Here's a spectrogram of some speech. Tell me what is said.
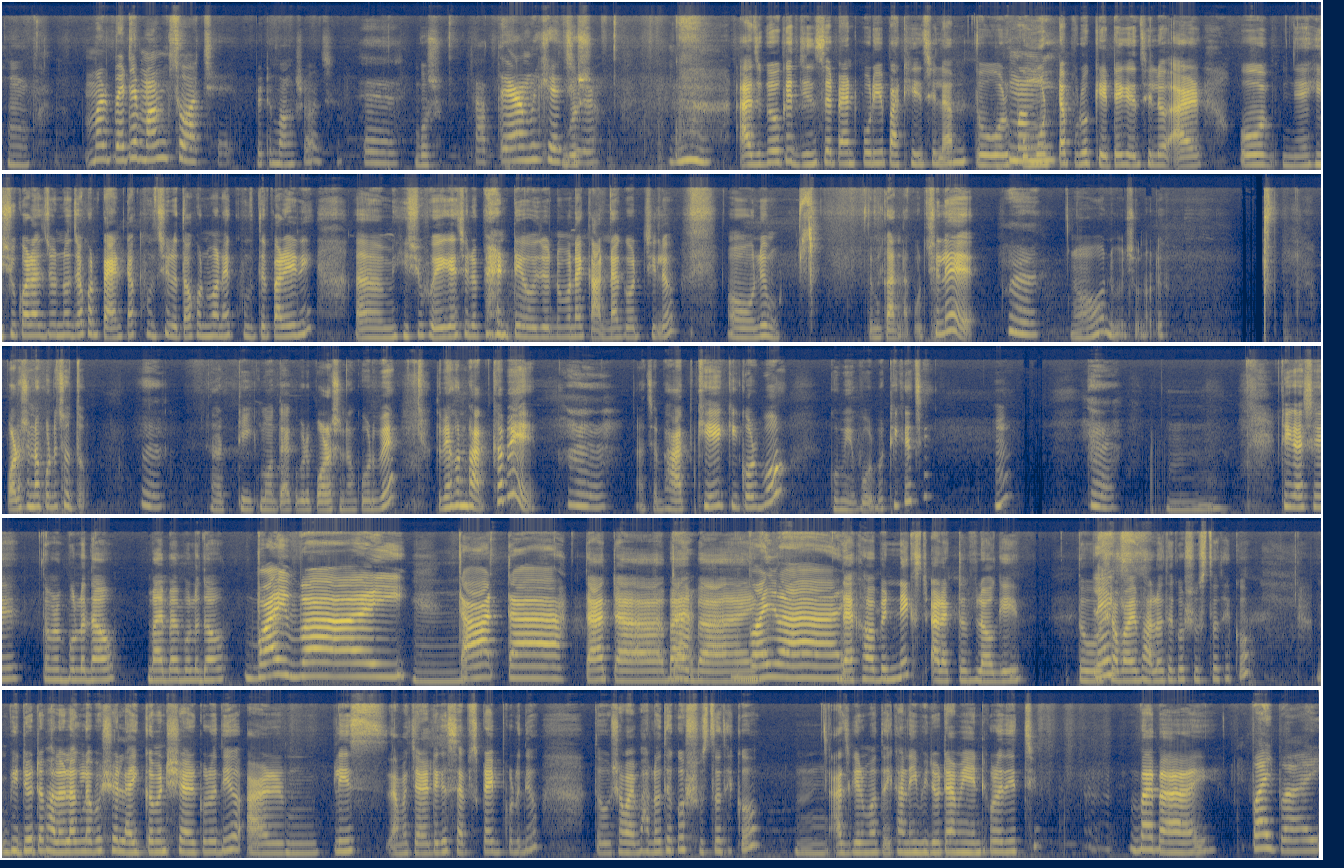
হুম। আমার পেটে মাংস আছে। পেটে মাংস আছে? হ্যাঁ। বসো। রাতে আমি খেয়েছিলাম। বসো। আজকে ওকে জিন্সের প্যান্ট পরিয়ে পাঠিয়েছিলাম তো ওর। কোমরটা পুরো কেটে গেছিল আর ও হিসু করার জন্য যখন প্যান্টটা খুলছিল তখন মনে হয় খুলতে পারেনি। হিসু হয়ে গেছিল প্যান্টে ওই জন্য মনে হয় কান্না করছিল। ও তুমি কান্না করছিলে? হুম ও শোনো পড়াশোনা করেছ তো? আর ঠিক মতো একেবারে পড়াশোনা করবে। তুমি এখন ভাত খাবে? হুম আচ্ছা ভাত খেয়ে কি করব? ঘুমিয়ে পড়ব ঠিক আছে? হুম ঠিক আছে তোমরা বলে দাও। বাই বাই বলে দাও। Bye bye. Tata. Tata bye bye. Bye bye. দেখা হবে নেক্সট আর একটা ব্লগে তো সবাই ভালো থেকো সুস্থ থেকো। ভিডিওটা ভালো লাগলে অবশ্যই লাইক কমেন্ট শেয়ার করে দিও। আর প্লিজ আমার চ্যানেলটাকে সাবস্ক্রাইব করে দিও। তো সবাই ভালো থেকো সুস্থ থেকো। আজকের মতো এখানেই ভিডিওটা আমি এন্ড করে দিচ্ছি। Bye bye. Bye bye.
